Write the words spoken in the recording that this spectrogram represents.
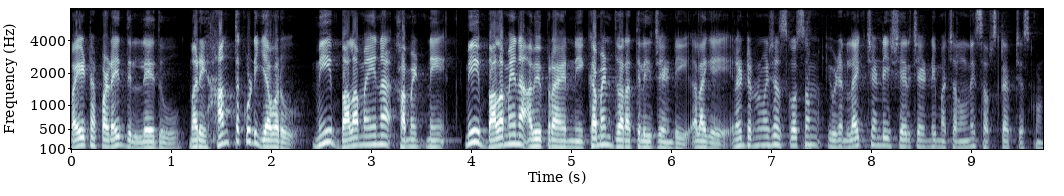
బయటపడేది లేదు. మరి హంతకుడు ఎవరు? మీ బలమైన కమెంట్ని మీ బలమైన అభిప్రాయాన్ని కమెంట్ ద్వారా తెలియజేయండి. అలాగే ఇలాంటి ఇన్ఫర్మేషన్స్ కోసం ఈ వీడియోని లైక్ చేయండి షేర్ చేయండి. మా ఛానల్ని సబ్స్క్రైబ్ చేసుకోండి.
